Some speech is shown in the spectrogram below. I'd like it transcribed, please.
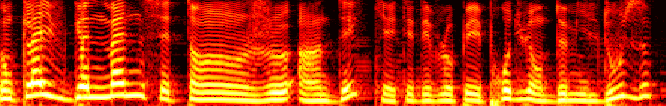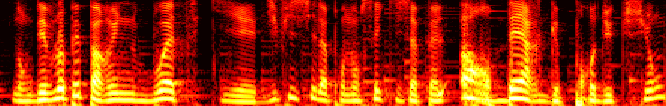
Donc Live Gunman, c'est un jeu indé qui a été développé et produit en 2012. Donc développé par une boîte qui est difficile à prononcer, qui s'appelle Horberg Productions.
